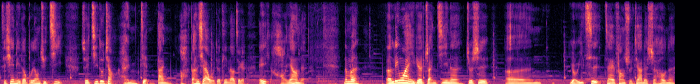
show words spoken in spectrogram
这些你都不用去记。所以基督教很简单啊。当下我就听到这个，哎，好样的。那么，呃，另外一个转机呢，就是，嗯，有一次在放暑假的时候呢。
